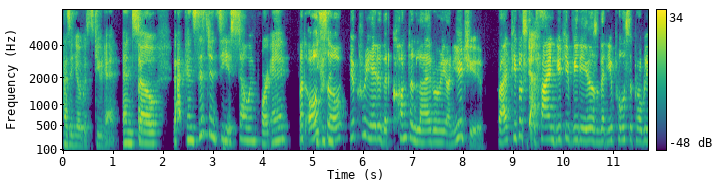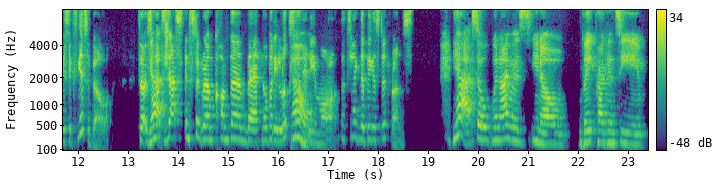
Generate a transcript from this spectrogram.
as a yoga student. And so that consistency is so important. But also you created that content library on YouTube, right? People still yes. find YouTube videos that you posted probably six years ago. So it's yes. not just Instagram content that nobody looks no. at anymore. That's like the biggest difference. Yeah. So when I was, you know, late pregnancy,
